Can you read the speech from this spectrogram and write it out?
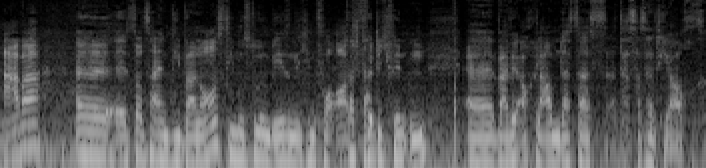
Aber äh, sozusagen die Balance, die musst du im Wesentlichen vor Ort Verstand. für dich finden, äh, weil wir auch glauben, dass das, dass das natürlich auch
